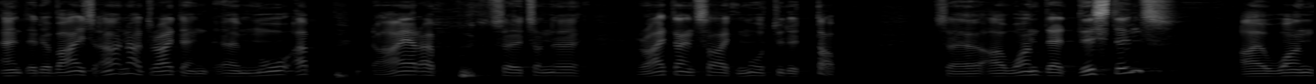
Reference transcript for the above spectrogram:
and a device, oh, not right-hand, uh, more up, higher up, so it's on the right-hand side more to the top. So I want that distance, I want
